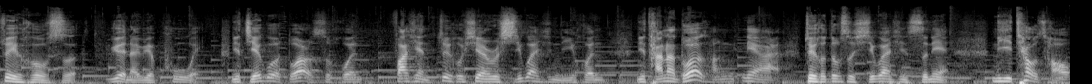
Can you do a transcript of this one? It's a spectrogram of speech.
最后是越来越枯萎。你结过多少次婚？发现最后陷入习惯性离婚，你谈了多少场恋爱，最后都是习惯性失恋。你跳槽，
